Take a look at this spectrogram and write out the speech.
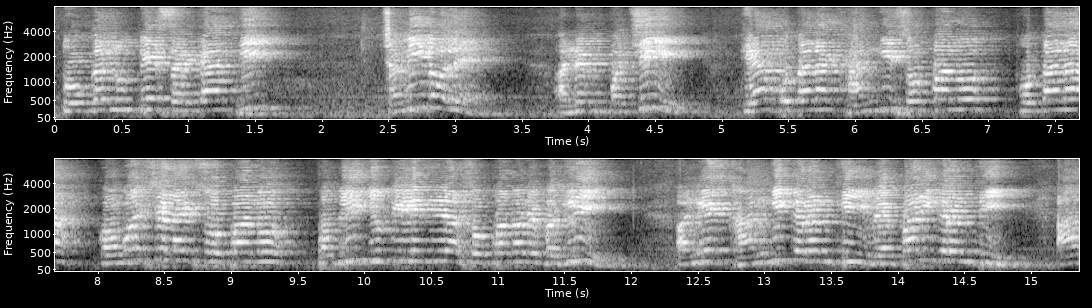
ટોકન રૂપે સરકારથી જમીનો લે અને પછી ત્યાં પોતાના ખાનગી સોપાનો, પોતાના કોમર્શિયલાઇઝ સોપાનો પબ્લિક યુટિલિટીના સોપાનોને બદલી અને ખાનગીકરણથી, વેપારીકરણથી આ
